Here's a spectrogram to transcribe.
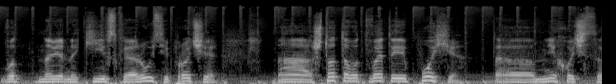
вот, наверное, Киевская Русь и прочее. А, что-то вот в этой эпохе а, мне хочется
